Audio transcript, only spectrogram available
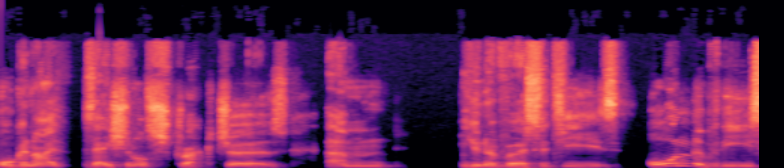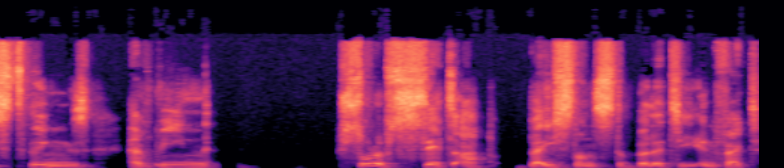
organizational structures, um, universities, all of these things have been sort of set up based on stability. In fact,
